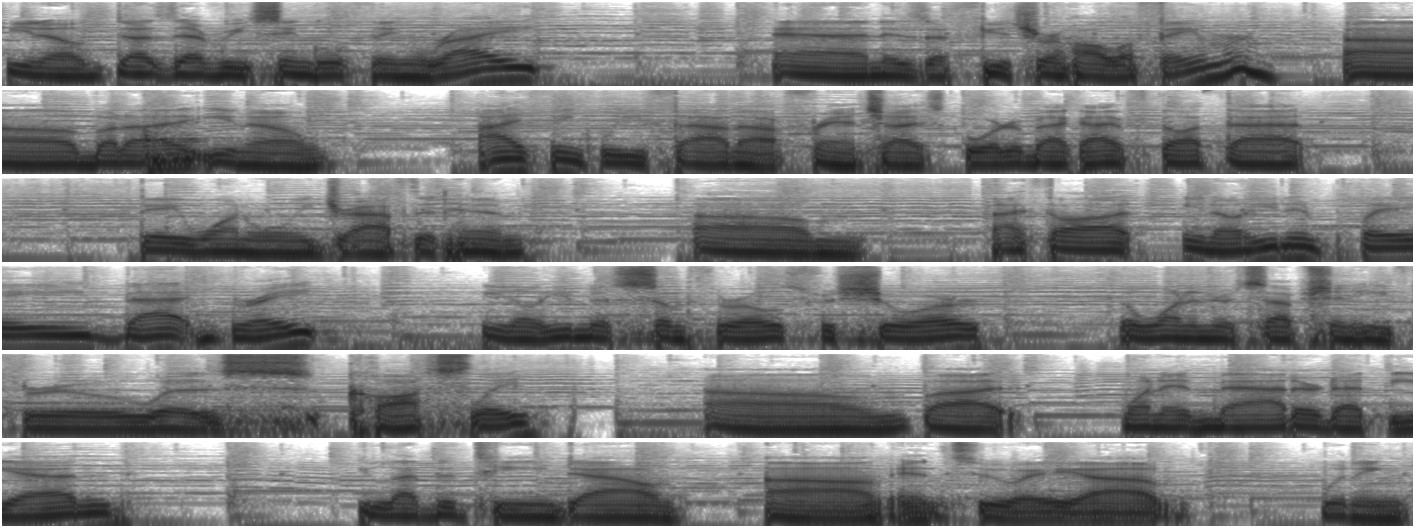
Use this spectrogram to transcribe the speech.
You know, does every single thing right and is a future Hall of Famer. Uh, but I, you know, I think we found our franchise quarterback. I've thought that day one when we drafted him. Um, I thought, you know, he didn't play that great. You know, he missed some throws for sure. The one interception he threw was costly. Um, but when it mattered at the end, he led the team down um, into a uh, winning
